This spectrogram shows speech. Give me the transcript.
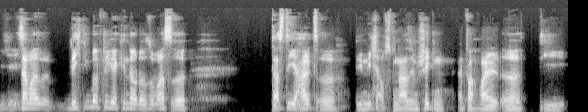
ich, ich sag mal, nicht Überfliegerkinder oder sowas, dass die halt die nicht aufs Gymnasium schicken, einfach weil die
